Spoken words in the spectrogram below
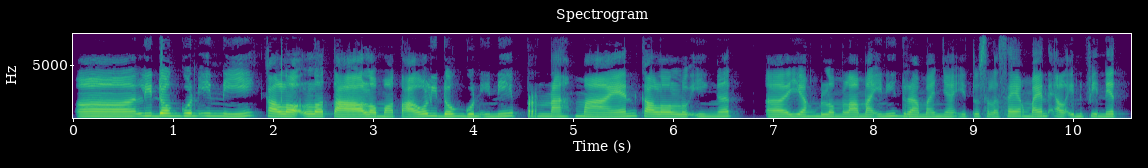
Uh, Lee Donggun ini kalau lo tahu lo mau tahu Lee Donggun ini pernah main kalau lo inget uh, yang belum lama ini dramanya itu selesai yang main L Infinite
